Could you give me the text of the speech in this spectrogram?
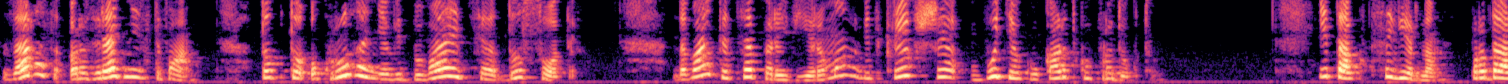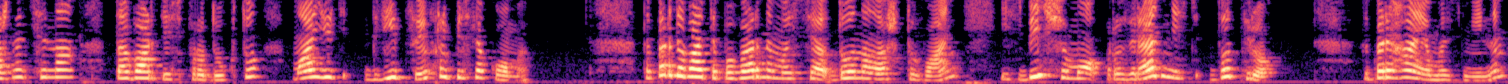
Зараз розрядність 2, тобто округлення відбувається до сотих. Давайте це перевіримо, відкривши будь-яку картку продукту. І так, все вірно, продажна ціна та вартість продукту мають дві цифри після коми. Тепер давайте повернемося до налаштувань і збільшимо розрядність до 3. Зберігаємо зміни,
